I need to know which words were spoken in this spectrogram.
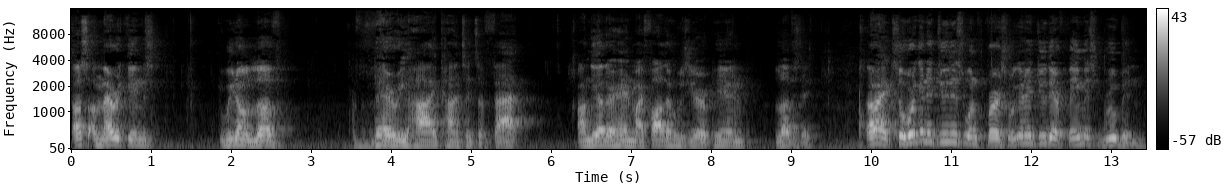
us Americans, we don't love very high contents of fat. On the other hand, my father, who's European, loves it. All right, so we're gonna do this one first. We're gonna do their famous Reuben.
